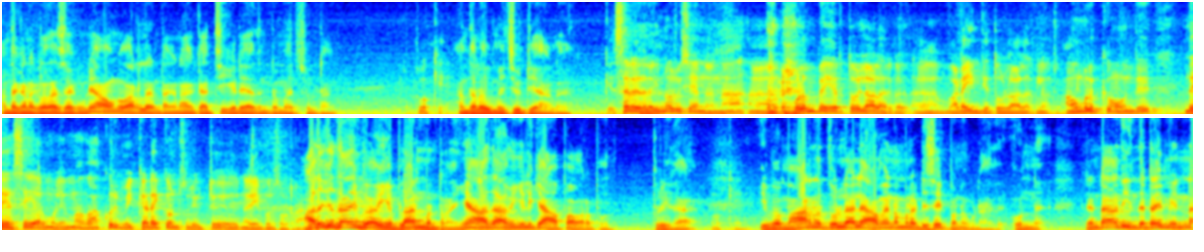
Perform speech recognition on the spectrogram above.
அந்த கணக்கில் தான் சேர்க்க முடியும். அவங்க வரலன்ட்டாங்க. நாங்கள் கட்சி கிடையாதுன்ற மாதிரி சொல்லிட்டாங்க. ஓகே. அந்த அளவுக்கு மெச்சூரிட்டி ஆகலை. ஓகே. சார் இதில் இன்னொரு விஷயம் என்னென்னா புலம்பெயர் தொழிலாளர்கள் வட இந்திய தொழிலாளர்கள் அவங்களுக்கும் வந்து இந்த எஸ்ஐஆர் மூலயமா வாக்குரிமை கிடைக்கும்னு சொல்லிட்டு நிறைய பேர் சொல்கிறாங்க அதுக்கு தான் இப்போ அவங்க பிளான் பண்ணுறாங்க அது அவங்களுக்கே ஆப்பாக வரப்போகுது. புரியுதா? ஓகே. இப்போ மாறின தொழிலாளி அவன் நம்மளை டிசைட் பண்ணக்கூடாது. ஒன்று ரெண்டாவது இந்த டைம் என்ன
